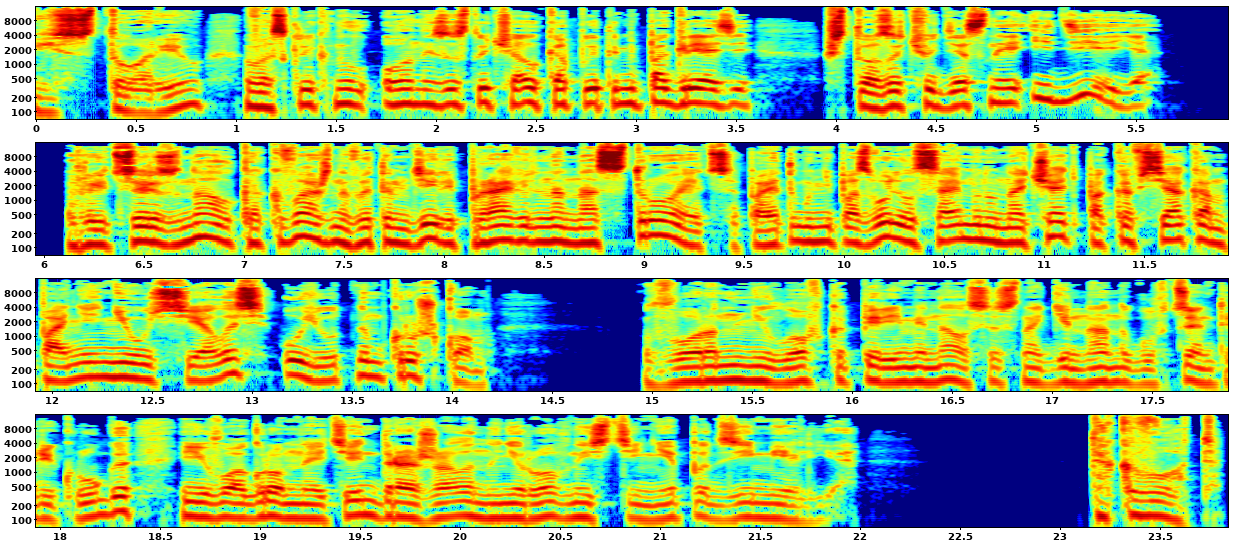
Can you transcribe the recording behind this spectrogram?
«Историю?» — воскликнул он и застучал копытами по грязи. «Что за чудесная идея!» Рыцарь знал, как важно в этом деле правильно настроиться, поэтому не позволил Саймону начать, пока вся компания не уселась уютным кружком. Ворон неловко переминался с ноги на ногу в центре круга, и его огромная тень дрожала на неровной стене подземелья. «Так вот»,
